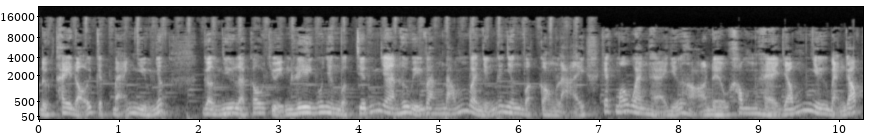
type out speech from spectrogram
được thay đổi kịch bản nhiều nhất gần như là câu chuyện riêng của nhân vật chính do anh Hứa Vĩ Văn đóng và những cái nhân vật còn lại, các mối quan hệ giữa họ đều không hề giống như bản gốc.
